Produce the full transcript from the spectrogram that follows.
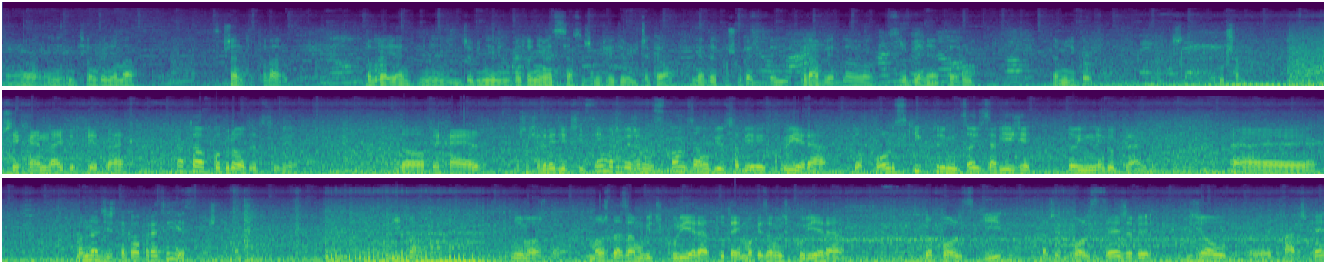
No i ciągle nie ma sprzętu, towaru. Dobra, ja, żeby nie, bo to nie ma sensu, żebym siedział i czekał. Jadę poszukać tej krawy do zrobienia toru do minigolfa. Ruszam. Przyjechałem najpierw jednak, no to po drodze w sumie, do DHL. Muszę się dowiedzieć, czy istnieje możliwe, żebym stąd zamówił sobie kuriera do Polski, który mi coś zawiezie do innego kraju. Eee, mam nadzieję, że taka operacja jest możliwa. Lipa. Nie można. Można zamówić kuriera. Tutaj mogę zamówić kuriera do Polski, znaczy w Polsce, żeby wziął e, paczkę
